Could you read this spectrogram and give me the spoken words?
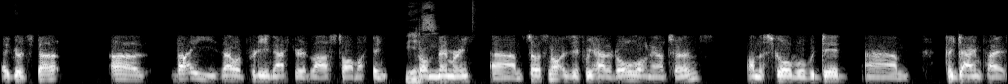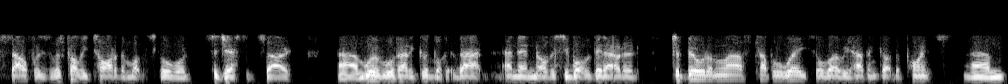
a good start. Uh, they they were pretty inaccurate last time, I think, yes. from memory. Um, so it's not as if we had it all on our terms on the scoreboard. We did. Um, the gameplay itself was was probably tighter than what the scoreboard suggested. So um, we've, we've had a good look at that, and then obviously what we've been able to to build on the last couple of weeks. Although we haven't got the points, um,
